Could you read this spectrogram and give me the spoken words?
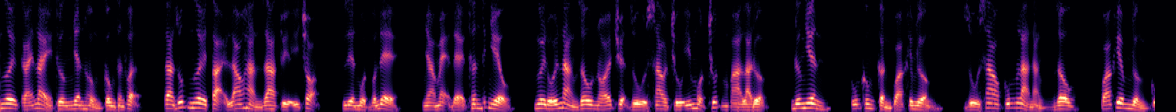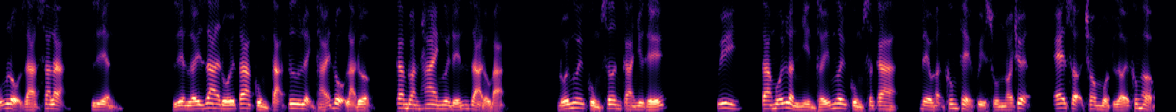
ngươi cái này thương nhân hồng công thân phận, ta giúp ngươi tại lão hàn gia tùy ý chọn, liền một vấn đề, nhà mẹ đẻ thân thích nhiều, ngươi đối nàng dâu nói chuyện dù sao chú ý một chút mà là được, đương nhiên, cũng không cần quá khiêm nhường, dù sao cũng là nàng dâu, quá khiêm nhường cũng lộ ra xa lạ, liền liền lấy ra đối ta cùng tạ tư lệnh thái độ là được, cam đoan hai ngươi đến giả đầu bạc. Đối ngươi cùng sơn ca như thế. Uy, ta mỗi lần nhìn thấy ngươi cùng sơn ca, đều hận không thể quỳ xuống nói chuyện e sợ cho một lời không hợp,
